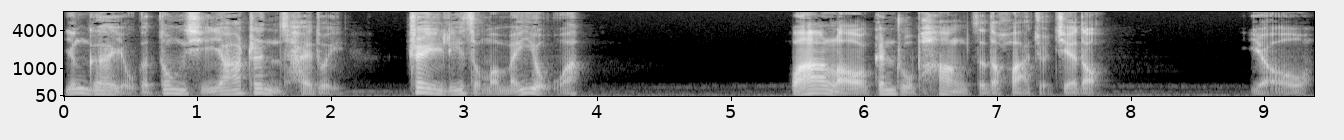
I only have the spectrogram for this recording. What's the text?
应该有个东西压阵才对，这里怎么没有啊？”瓦老跟住胖子的话就接道：“有，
